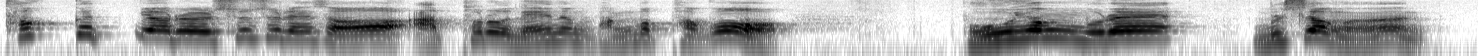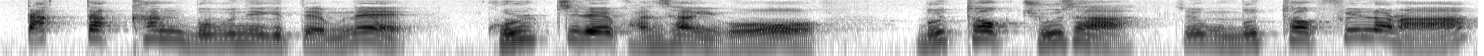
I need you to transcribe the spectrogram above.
턱 끝뼈를 수술해서 앞으로 내는 방법하고 보형물의 물성은 딱딱한 부분이기 때문에 골질의 관상이고 무턱 주사 즉 무턱 필러나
